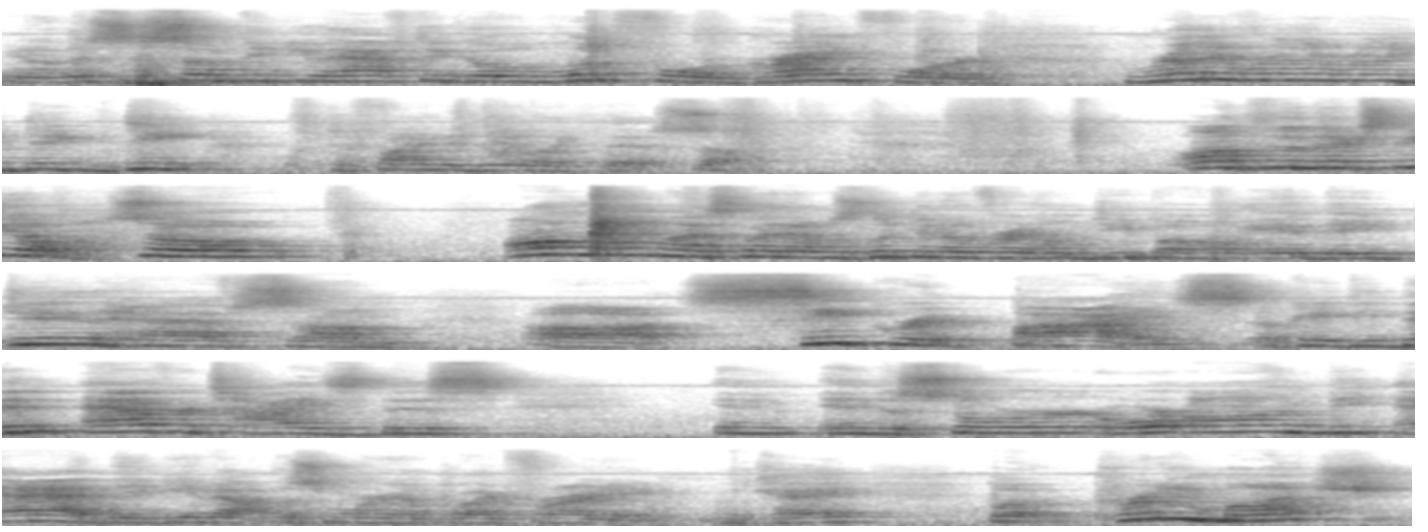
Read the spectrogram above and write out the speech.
You know, this is something you have to go look for, grind for, really, really, really dig deep to find a deal like this. So, on to the next deal. So, online last night I was looking over at Home Depot and they did have some uh, secret buys. Okay, they didn't advertise this in, in the store or on the ad they gave out this morning on Black Friday. Okay, but pretty much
